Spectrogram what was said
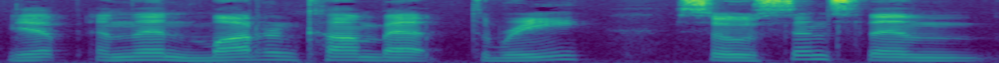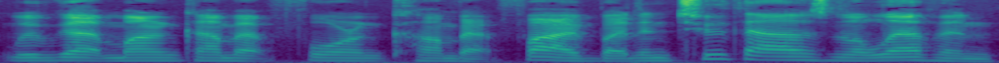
yep and then modern combat 3 so since then we've got modern combat 4 and combat 5 but in 2011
